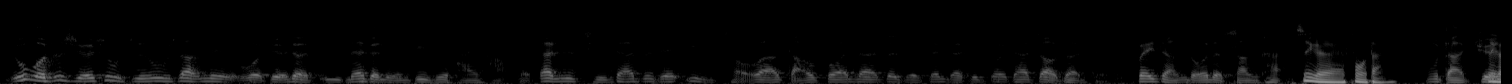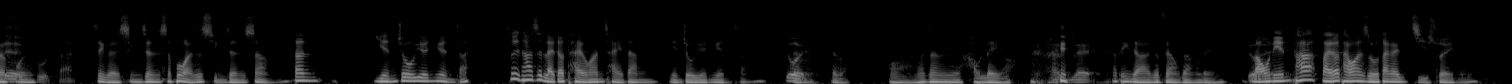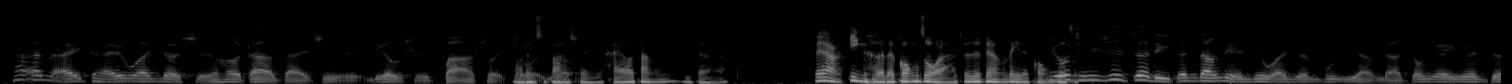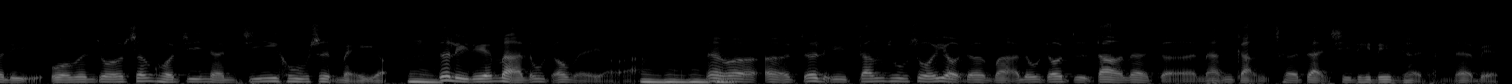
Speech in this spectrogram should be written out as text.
如果是学术职务上面，我觉得以那个年纪是还好的，但是其他这些应酬啊、搞官啊，这些真的是对他造成。非常多的伤害，这个负担，负担，绝对负担。这个行政上，不管是行政上，但研究院院长，所以他是来到台湾才当研究院院长，对对，对吧？哦，那真的是好累哦，很累。他听起来还是非常非常累。老年他来到台湾的时候大概是几岁呢？他来台湾的时候大概是六十八岁，我六十八岁还要当一个。非常硬核的工作啦，就是非常累的工作。尤其是这里跟当年是完全不一样的。中研院这里，我们说生活机能几乎是没有，嗯，这里连马路都没有啊。嗯嗯嗯。那么呃，这里当初所有的马路都只到那个南港车站 CityLink 那边。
